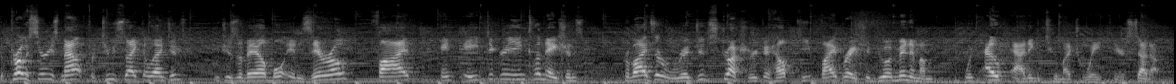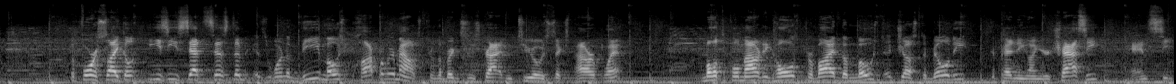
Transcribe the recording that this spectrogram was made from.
The Pro Series mount for two cycle engines, which is available in 0, 5, and 8 degree inclinations, provides a rigid structure to help keep vibration to a minimum without adding too much weight to your setup. The four cycle Easy Set system is one of the most popular mounts for the Briggs & Stratton 206 power plant. Multiple mounting holes provide the most adjustability depending on your chassis and seat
